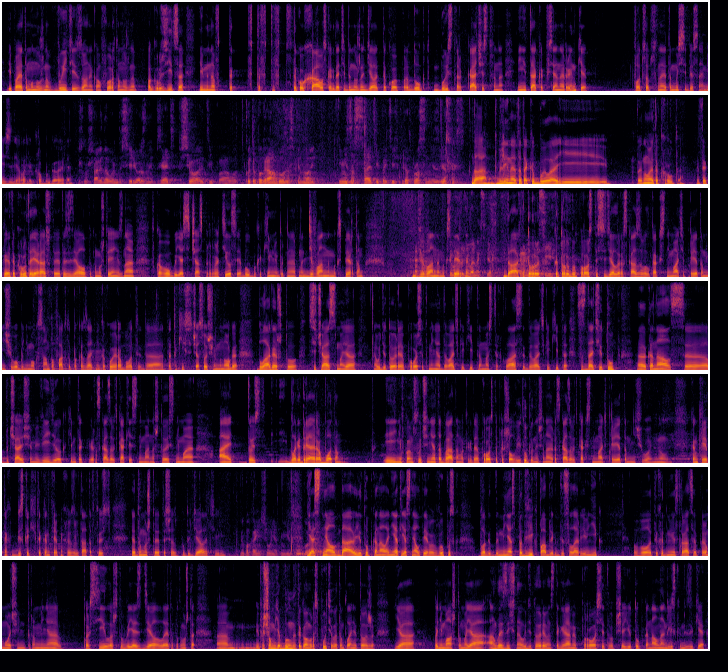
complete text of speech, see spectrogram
И поэтому нужно выйти из зоны комфорта, нужно погрузиться именно в, так, в, в, в, в такой хаос, когда тебе нужно делать такой продукт быстро, качественно и не так, как все на рынке. Вот, собственно, это мы себе сами и сделали, грубо говоря. Ну, шаг довольно серьезный. Взять все, типа, вот какой-то бэкграунд был за спиной, и не засать, и пойти вперед просто в неизвестность. Да, блин, это так и было, и ну, это круто. Это, это круто, я рад, что я это сделал, потому что я не знаю, в кого бы я сейчас превратился. Я был бы каким-нибудь, наверное, диванным экспертом. Диванным экспертом. Да, который, который бы просто сидел и рассказывал, как снимать, и при этом ничего бы не мог сам по факту показать, никакой работы. Да. Таких сейчас очень много. Благо, что сейчас моя аудитория просит меня давать какие-то мастер-классы, давать какие-то, создать YouTube канал с э, обучающими видео, каким-то рассказывать, как я снимаю, на что я снимаю. А, то есть благодаря работам и ни в коем случае не от обратного, когда я просто пришел в YouTube и начинаю рассказывать, как снимать, при этом ничего, ну, конкретных, без каких-то конкретных результатов. То есть я думаю, что это сейчас буду делать. И... Ну, пока ничего нет, ни YouTube. Я снял, да, YouTube канала нет, я снял первый выпуск. Благ... Меня сподвиг паблик DSLR Unique. Вот, их администрация прям очень прям меня просила, чтобы я сделал это, потому что, э, и причем я был на таком распутье в этом плане тоже, я понимал, что моя англоязычная аудитория в Инстаграме просит вообще YouTube канал на английском языке,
